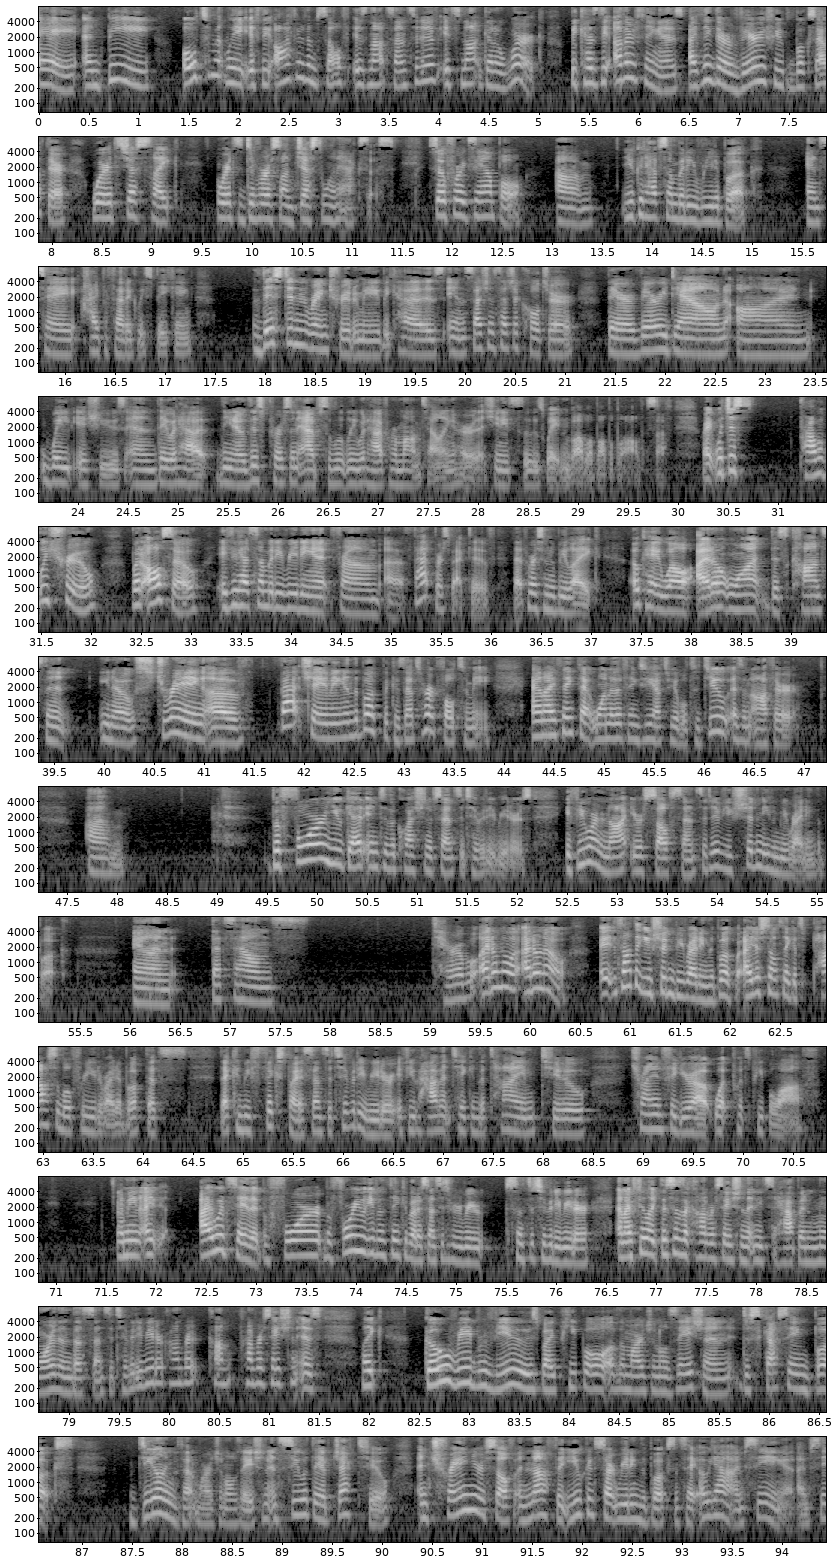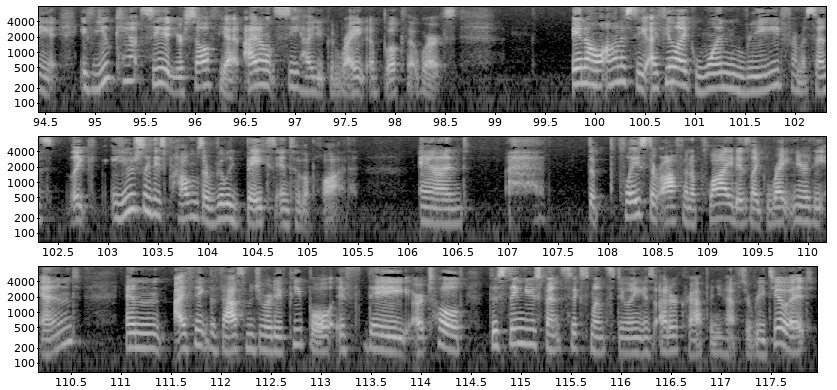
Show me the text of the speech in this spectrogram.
A. And B, ultimately, if the author themselves is not sensitive, it's not going to work. Because the other thing is, I think there are very few books out there where it's just like, where it's diverse on just one axis. So, for example, um, you could have somebody read a book and say, hypothetically speaking, this didn't ring true to me because in such and such a culture, they're very down on weight issues and they would have you know this person absolutely would have her mom telling her that she needs to lose weight and blah blah blah blah blah all this stuff right which is probably true, but also if you had somebody reading it from a fat perspective, that person would be like, okay, well, I don't want this constant, you know, string of fat shaming in the book because that's hurtful to me. And I think that one of the things you have to be able to do as an author, um, before you get into the question of sensitivity readers, if you are not yourself sensitive, you shouldn't even be writing the book. And that sounds terrible. I don't know. I don't know it's not that you shouldn't be writing the book, but I just don't think it's possible for you to write a book that's that can be fixed by a sensitivity reader if you haven't taken the time to try and figure out what puts people off. I mean, I I would say that before before you even think about a sensitivity re- sensitivity reader, and I feel like this is a conversation that needs to happen more than the sensitivity reader conver- con- conversation is like go read reviews by people of the marginalization discussing books dealing with that marginalization and see what they object to and train yourself enough that you can start reading the books and say, oh, yeah, I'm seeing it, I'm seeing it. If you can't see it yourself yet, I don't see how you can write a book that works. In all honesty, I feel like one read from a sense, like, usually these problems are really baked into the plot. And the place they're often applied is like right near the end. And I think the vast majority of people, if they are told this thing you spent six months doing is utter crap and you have to redo it,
